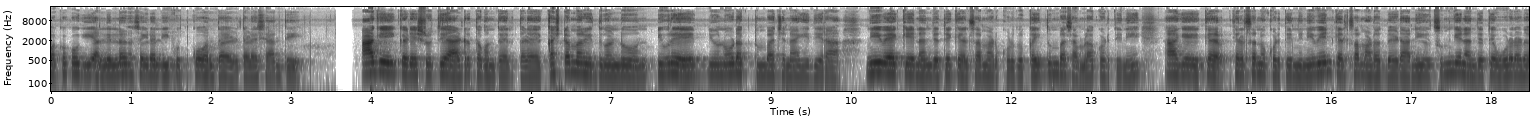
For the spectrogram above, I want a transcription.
ಪಕ್ಕಕ್ಕೋಗಿ ಅಲ್ಲೆಲ್ಲ ಸೈಡಲ್ಲಿ ಕುತ್ಕೋ ಅಂತ ಹೇಳ್ತಾಳೆ ಶಾಂತಿ. ಹಾಗೆ ಈ ಕಡೆ ಶ್ರುತಿ ಆರ್ಡ್ರ್ ತೊಗೊತಾ ಇರ್ತಾಳೆ. ಕಸ್ಟಮರ್ ಇದ್ಕೊಂಡು ಇವರೇ, ನೀವು ನೋಡೋಕೆ ತುಂಬ ಚೆನ್ನಾಗಿದ್ದೀರಾ. ನೀವ್ಯಾಕೆ ನನ್ನ ಜೊತೆ ಕೆಲಸ ಮಾಡಿಕೊಡೋದು? ಕೈ ತುಂಬ ಸಂಬಳ ಕೊಡ್ತೀನಿ. ಹಾಗೆ ಕೆಲಸನೂ ಕೊಡ್ತೀನಿ. ನೀವೇನು ಕೆಲಸ ಮಾಡೋದು ಬೇಡ. ನೀವು ಸುಮ್ಮನೆ ನನ್ನ ಜೊತೆ ಓಡಾಡ,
